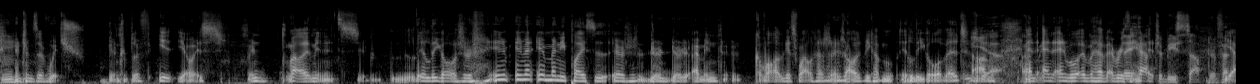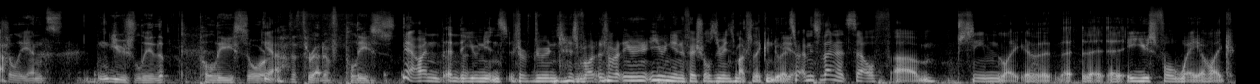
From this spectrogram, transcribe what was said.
mm. in terms of which in terms of you know is in, well, I mean it's illegal in, in, in many places. I mean, I guess wildcat strikes always become illegal of it. Um, Yeah, and, mean, and and we'll have everything. They have to be stopped eventually, and it's usually the police or Yeah. the threat of police. know, and, and the unions doing as much, union officials doing as much as they can do it. So I mean, so that in itself um, seemed like a, a, a useful way of like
